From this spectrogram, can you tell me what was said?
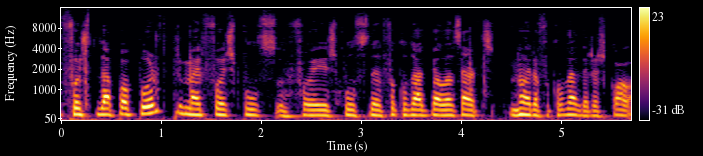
foi estudar para o Porto, primeiro foi expulso, foi expulso da Faculdade de Belas Artes, não era faculdade, era escola,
